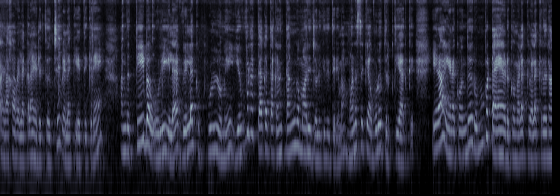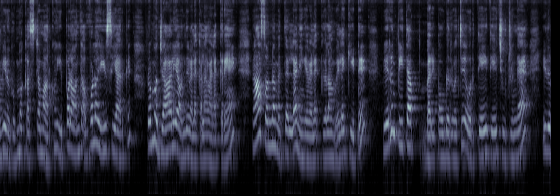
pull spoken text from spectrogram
அழகாக விளக்கெல்லாம் எடுத்து வச்சு விளக்கு ஏற்றிக்கிறேன் அந்த தீப ஒளியில் விளக்கு ஃபுல்லுமே எவ்வளோ தக்க தக்கன்னு தங்க மாதிரி ஜொலிக்குது தெரியுமா? மனசுக்கு அவ்வளோ திருப்தியாக இருக்குது ஏன்னா எனக்கு வந்து ரொம்ப டைம் எடுக்கும் விளக்கு விளக்குறதுனாவே எனக்கு ரொம்ப கஷ்டமாக இருக்கும். இப்போலாம் வந்து அவ்வளோ ஈஸியாக இருக்குது ரொம்ப ஜாலியாக வந்து விளக்கெல்லாம் விளக்குறேன். நான் சொன்ன மெத்தடில் நீங்கள் விளக்குலாம் விளக்கிட்டு வெறும் பீத்தா பரி பவுடர் வச்சு ஒரு தேய் தேய்ச்சி விட்ருங்க இது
